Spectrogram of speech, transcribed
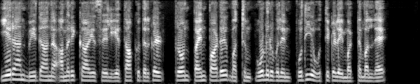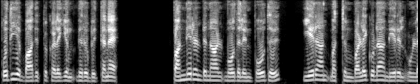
ஈரான் மீதான அமெரிக்கா இஸ்ரேலிய தாக்குதல்கள் ட்ரோன் பயன்பாடு மற்றும் ஊடுருவலின் புதிய உத்திகளை மட்டுமல்ல புதிய பாதிப்புகளையும் நிரூபித்தன. பன்னிரண்டு நாள் மோதலின் போது ஈரான் மற்றும் வளைகுடா நீரில் உள்ள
